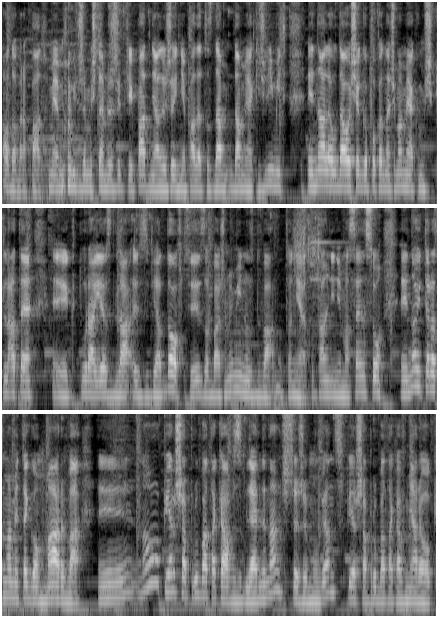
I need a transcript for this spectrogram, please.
o dobra, padł. Miałem mówić, że myślałem, że szybciej padnie, ale jeżeli nie pada, to damy jakiś limit. Y, no ale udało się go pokonać. Mamy jakąś klatę, y, która jest dla zwiadowcy. Zobaczmy, minus 2. No to nie, totalnie nie ma sensu. No i teraz mamy tego Marwa. No, pierwsza próba taka względna, szczerze mówiąc. Pierwsza próba taka w miarę ok.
